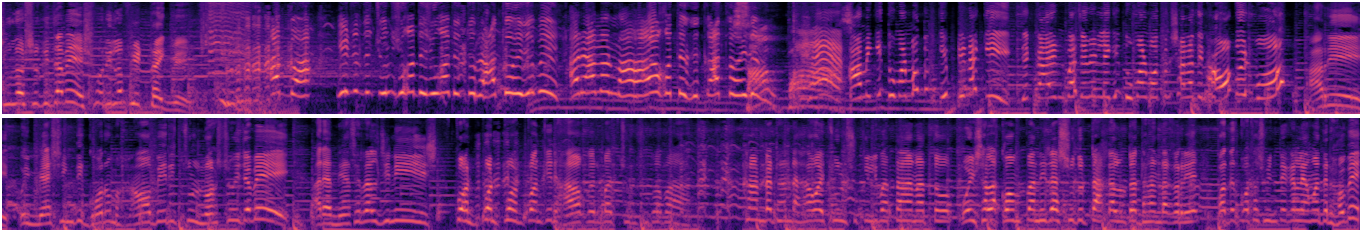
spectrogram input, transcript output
চুলও শুকিয়ে যাবে, শরীরও ফিট থাকবে। আব্বা এটা তো চুল শুকাতে শুকাতে তো রাত হয়ে যাবে। আর আমার মা হাওয়া করতে গিয়ে কাত হয়ে যাবে। হ্যাঁ আমি কি তোমার মতন গিফটি নাকি? যে কারেন্ট বাজানোর লেগে তোমার মতন সারাদিন হাওয়া করব? আরে ওই মেশিন দিয়ে গরম হাওয়া বেরিয়ে চুল নষ্ট হয়ে যাবে। আরে ন্যাচারাল জিনিস। পন পন পন পন করে হাওয়া করবা চুল শুকাবা। ঠান্ডা ঠান্ডা হাওয়ায় চুল শুকিলিবা তা না তো। ওই শালা কোম্পানিরা শুধু টাকা লুটা ধান্দা করে। ওদের কথা শুনতে গেলে আমাদের হবে।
